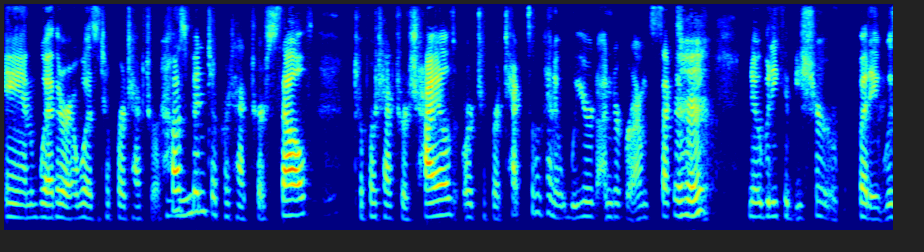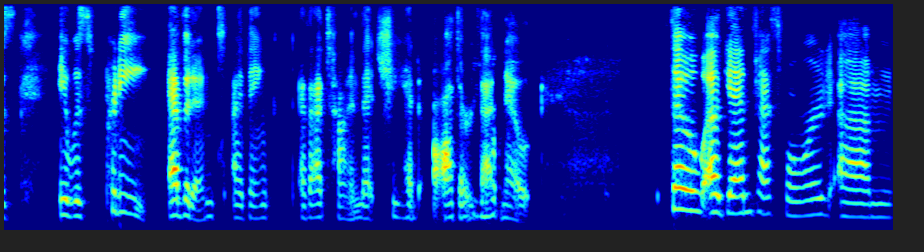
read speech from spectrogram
and whether it was to protect her Mhm. husband, to protect herself, to protect her child, or to protect some kind of weird underground sex ring, nobody could be sure. But it was it was pretty evident, I think, at that time that she had authored that note. So again, fast forward, um,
